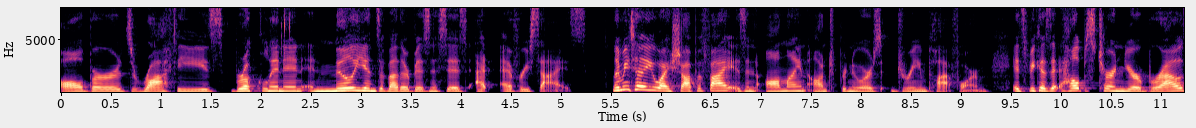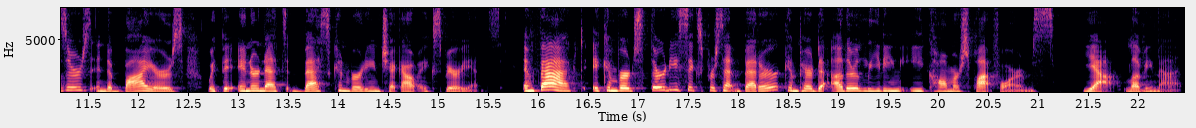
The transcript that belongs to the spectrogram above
Allbirds, Rothy's, Brooklinen, and millions of other businesses at every size. Let me tell you why Shopify is an online entrepreneur's dream platform. It's because it helps turn your browsers into buyers with the internet's best converting checkout experience. In fact, it converts 36% better compared to other leading e commerce platforms. Yeah, loving that.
